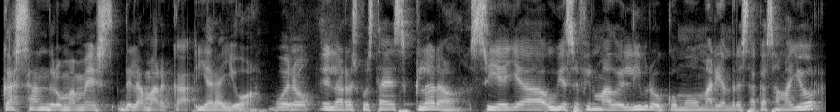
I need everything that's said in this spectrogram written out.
Casandro Mamés de la marca Yarayoa? Bueno, eh, la respuesta es clara. Si ella hubiese firmado el libro como María Andresa Casamayor,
